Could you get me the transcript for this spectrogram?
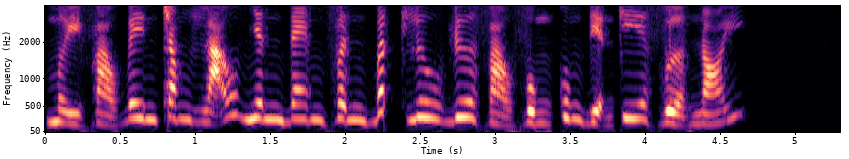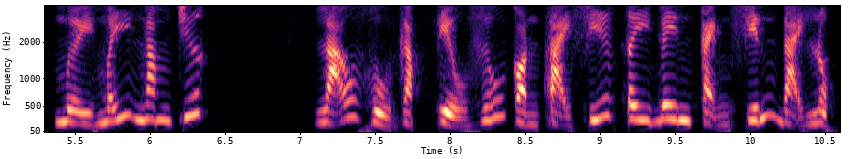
Mời vào bên trong lão nhân đem vân bất lưu đưa vào vùng cung điện kia vừa nói. Mười mấy năm trước. Lão hủ gặp tiểu hữu còn tại phía tây bên cạnh phiến đại lục.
